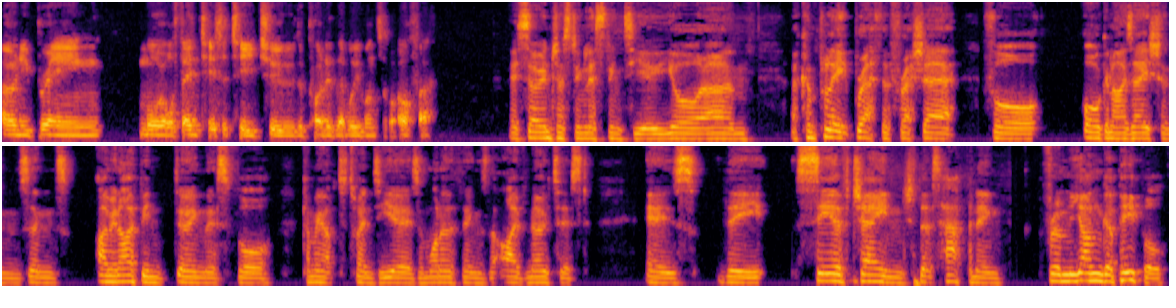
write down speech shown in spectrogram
only bring more authenticity to the product that we want to offer. It's so interesting listening to you. You're um, a complete breath of fresh air for organizations. And I mean, I've been doing this for coming up to 20 years. And one of the things that I've noticed is the sea of change that's happening from younger people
